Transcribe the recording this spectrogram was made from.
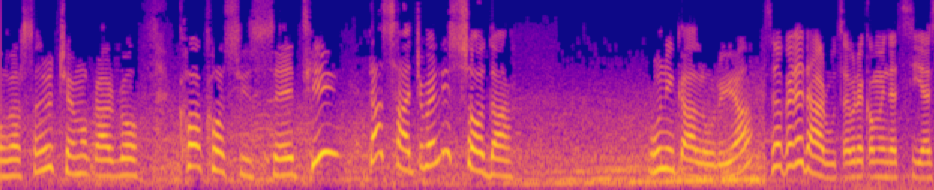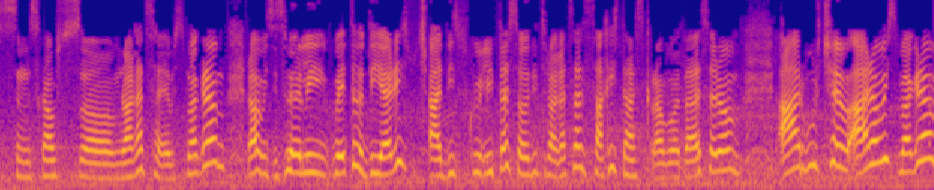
მოგახსენებთ ჩემო კარგო ქოქოსის ზეთი და საჭმელი სოდა. უნიკალურია. ზოგადად არ უწევ რეკომენდაციას მსგავს რაღაცაებს, მაგრამ რა ვიცი, ძველი მეთოდი არის ჭადის ფქვილით და სოდით რაღაცა სახის დასკრაბვა და ასე რომ არ ვურჩევ არავის, მაგრამ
